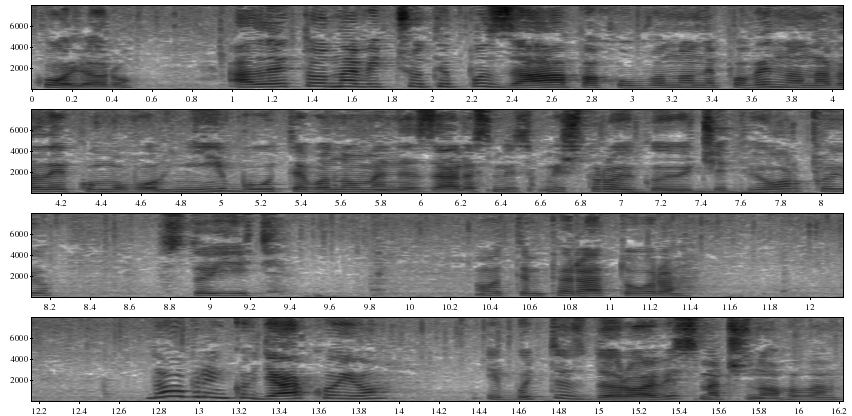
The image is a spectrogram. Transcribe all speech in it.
кольору. Але то навіть чути по запаху, воно не повинно на великому вогні бути. Воно в мене зараз між, тройкою і четвіркою стоїть. От температура. Добренько, дякую. І будьте здорові, смачного вам.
